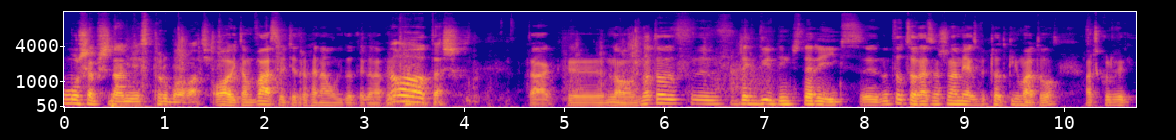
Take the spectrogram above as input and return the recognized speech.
muszę przynajmniej spróbować. Oj, tam Wasyl cię trochę namówił do tego na pewno. No, też. Tak, y, no, no to w, w deck building 4X, y, no to co, zaczynamy jak zwykle od klimatu, aczkolwiek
